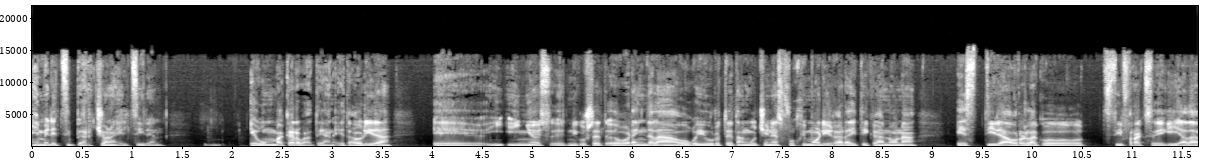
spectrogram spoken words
emeretzi pertsona hiltziren. Egun bakar batean, eta hori da, e, inoiz, e, nik uste, orain dela hogei urtetan gutxinez, Fujimori garaitika nona, ez dira horrelako zifrak, egia da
